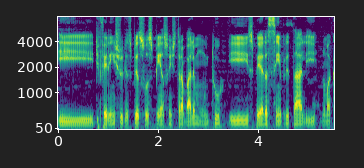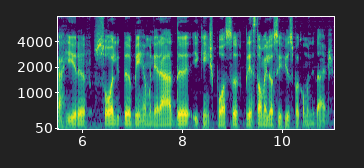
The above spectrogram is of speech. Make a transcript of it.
E diferente do que as pessoas pensam, a gente trabalha muito e espera sempre estar ali numa carreira sólida, bem remunerada e que a gente possa prestar o melhor serviço para a comunidade.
